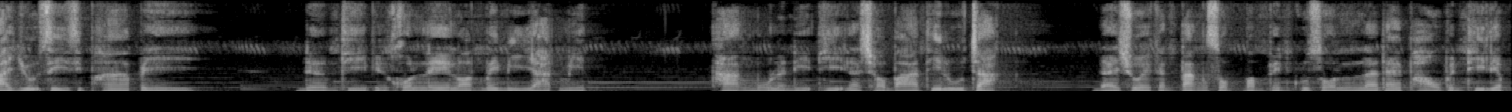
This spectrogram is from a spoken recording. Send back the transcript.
อายุ 45 ปี เดิมทีเป็นคนเล่ร่อนไม่มีญาติมิตร ทางมูลนิธิและชาวบ้านที่รู้จัก ได้ช่วยกันตั้งศพบำเพ็ญกุศลและได้เผาเป็นที่เรียบ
